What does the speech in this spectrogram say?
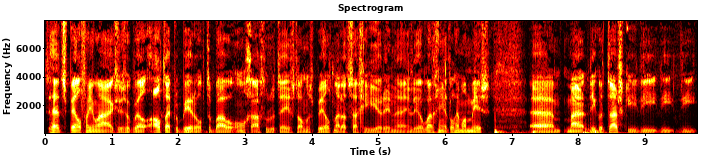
het spel van Jong Ajax is ook wel altijd proberen op te bouwen, ongeacht hoe de tegenstander speelt. Nou, dat zag je hier in, eh, in Leeuwarden, ging het al helemaal mis. Ehm, maar die Kotarski, die, die, die,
